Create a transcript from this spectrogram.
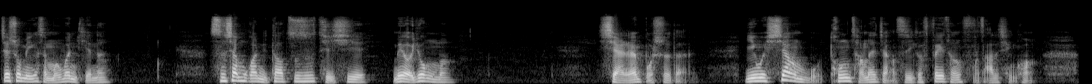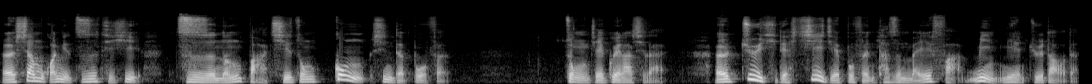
这说明一个什么问题呢？是项目管理到知识体系？没有用吗？显然不是的，因为项目通常来讲是一个非常复杂的情况，而项目管理知识体系只能把其中共性的部分总结归纳起来，而具体的细节部分它是没法面面俱到的。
